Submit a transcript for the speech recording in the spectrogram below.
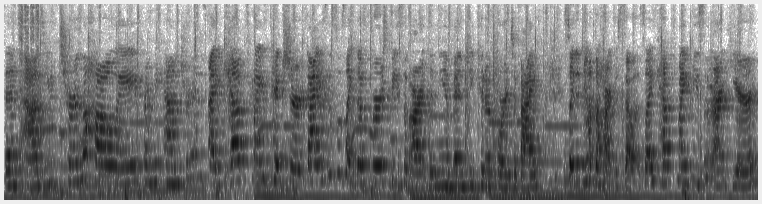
Then as you turn the hallway from the entrance, I kept my picture. Guys, this was like the first piece of art that me and Benji could afford to buy. So I didn't have the heart to sell it. So I kept my piece of art here.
